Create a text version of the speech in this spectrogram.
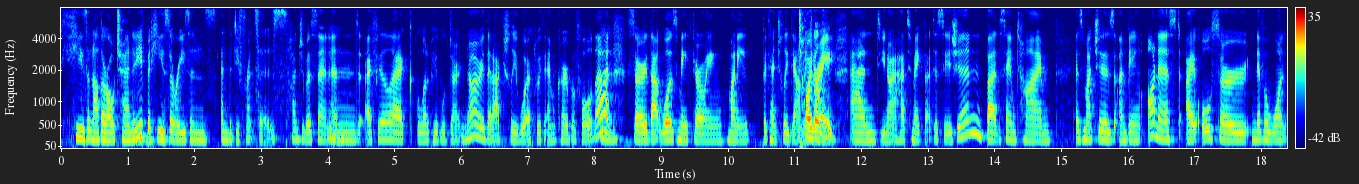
here's another alternative but here's the reasons and the differences Hundred percent, Mm. and I feel like a lot of people don't know that I actually worked with MCO before that. Mm. So that was me throwing money potentially down the drain, and you know I had to make that decision. But at the same time, as much as I'm being honest, I also never want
